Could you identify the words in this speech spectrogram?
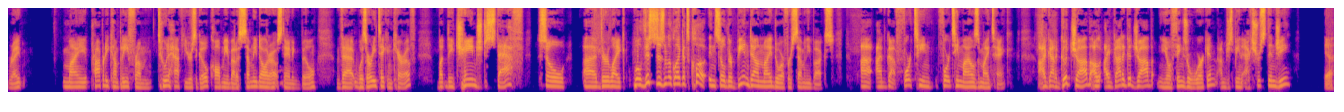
right? My property company from two and a half years ago called me about a seventy dollar outstanding bill that was already taken care of, but they changed staff, so uh, they're like, "Well, this doesn't look like it's close," and so they're beating down my door for seventy bucks uh, I've got 14, 14 miles in my tank. I've got a good job. I'll, I've got a good job. You know, things are working. I'm just being extra stingy. Yeah.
